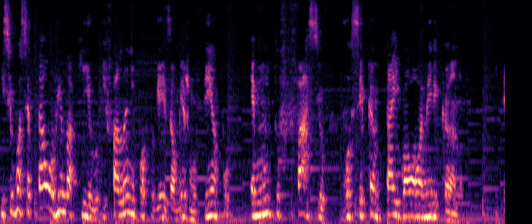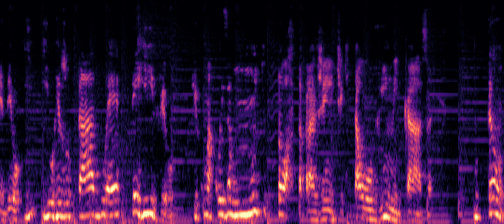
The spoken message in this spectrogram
E se você está ouvindo aquilo e falando em português ao mesmo tempo, é muito fácil você cantar igual ao americano, entendeu? E, e o resultado é terrível. Fica uma coisa muito torta para a gente que está ouvindo em casa. Então,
